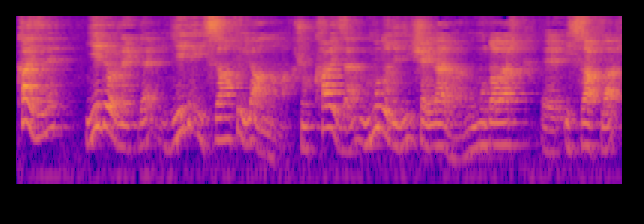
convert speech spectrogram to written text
Kaizen'i 7 örnekle, 7 israfı ile anlamak. Çünkü Kaizen, muda dediği şeyler var. Bu mudalar e, israflar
